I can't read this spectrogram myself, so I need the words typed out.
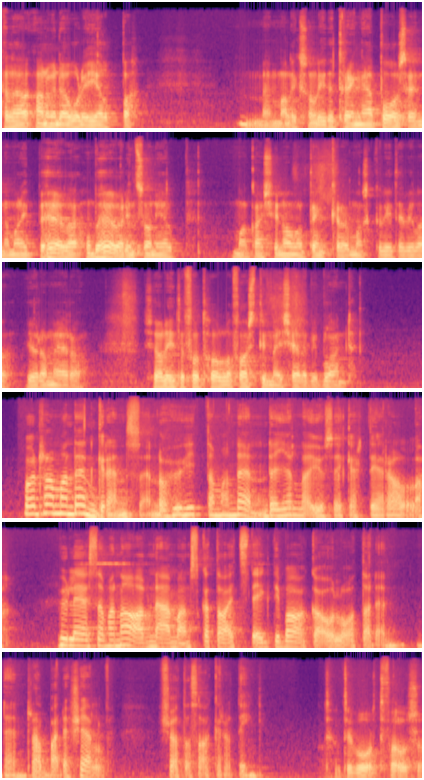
eller använder ordet hjälpa. Men man liksom lite tränger på sig när man inte behöver, hon behöver inte sån hjälp. Man kanske någon tänker att man skulle lite vilja göra mera. Så jag har lite fått hålla fast i mig själv ibland. Var drar man den gränsen då? Hur hittar man den? Det gäller ju säkert er alla. Hur läser man av när man ska ta ett steg tillbaka och låta den, den drabbade själv sköta saker och ting? Till vårt fall så,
